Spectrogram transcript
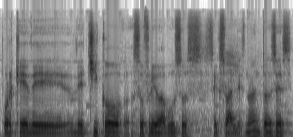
porque de, de, chico sufrió abusos sexuales, ¿no? Entonces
